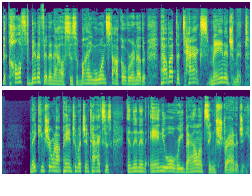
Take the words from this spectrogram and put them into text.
the cost benefit analysis of buying one stock over another. How about the tax management, making sure we're not paying too much in taxes, and then an annual rebalancing strategy.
